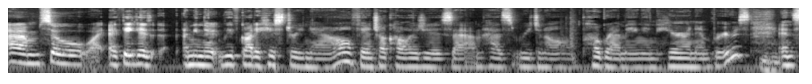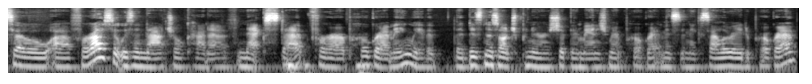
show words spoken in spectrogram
Um, so I think, is, I mean, we've got a history now. Fanshawe College is, um, has regional programming in Huron and Bruce. Mm-hmm. And so uh, for us, it was a natural kind of next step for our programming. We have a, the Business Entrepreneurship and Management Program is an accelerated program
